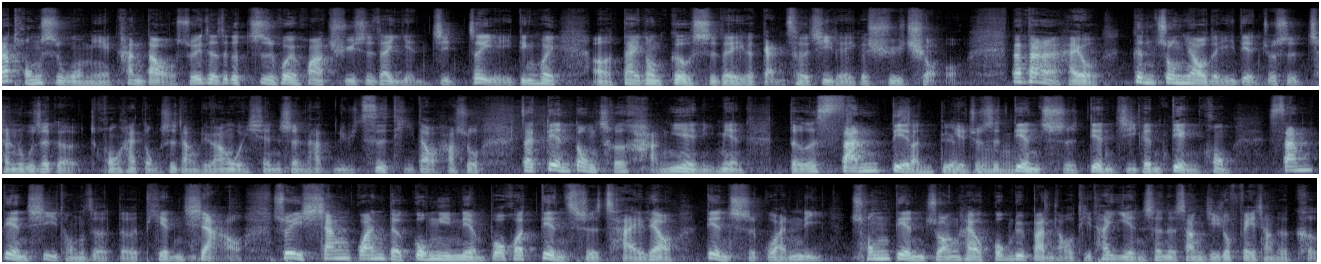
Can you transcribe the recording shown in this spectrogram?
那同时，我们也看到，随着这个智慧化趋势在演进，这也一定会呃带动各式的一个感测器的一个需求。那当然还有更重要的一点，就是诚如这个红海董事长刘安伟先生他屡次提到，他说在电动车行业里面得三电，也就是电池、电机跟电控。三电系统者得天下哦，所以相关的供应链，包括电池材料、电池管理、充电桩，还有功率半导体，它衍生的商机就非常的可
